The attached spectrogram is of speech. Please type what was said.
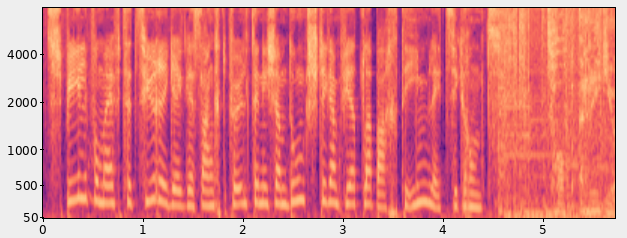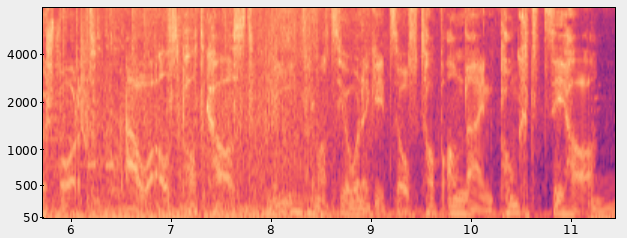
Das Spiel vom FC Zürich gegen St. Pölten ist am Donnerstag am Viertel ab 8 im Letzigrund. Top Regiosport, auch als Podcast. Mehr Informationen gibt's auf toponline.ch.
